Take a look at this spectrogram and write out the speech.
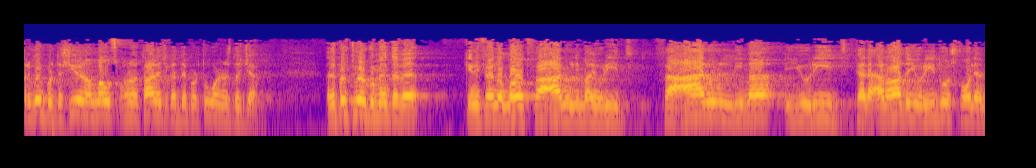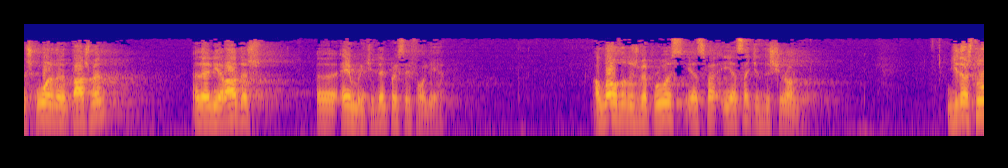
tregojnë për dëshirën e Allahut subhanuhu teala që ka depërtuar në çdo gjë. Edhe prej këtyre argumenteve kemi fjalën e Allahut fa'alun lima yurid. Fa'alun lima yurid. Fjala arada yuridu është folja në shkuar dhe në tashmen Edhe el irade është emri që del prej kësaj folje. Allahu thotë është veprues i asaj i asaj që dëshiron. Gjithashtu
